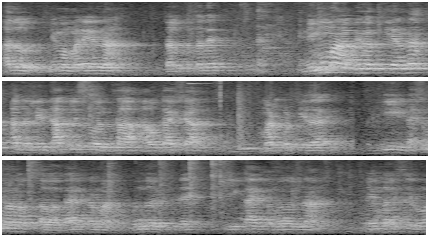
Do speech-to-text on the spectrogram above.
ಅದು ನಿಮ್ಮ ಮನೆಯನ್ನ ತಲುಪುತ್ತದೆ. ನಿಮ್ಮ ಅಭಿವ್ಯಕ್ತಿಯನ್ನ ಅದರಲ್ಲಿ ದಾಖಲಿಸುವಂತಹ ಅವಕಾಶ ಮಾಡಿಕೊಟ್ಟಿದ್ದಾರೆ ಈ ದಶಮಾನೋತ್ಸವ ಕಾರ್ಯಕ್ರಮ ಮುಂದುವರಿಸಿದೆ ಈ ಕಾರ್ಯಕ್ರಮವನ್ನ ಬೆಂಬಲಿಸಿರುವ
